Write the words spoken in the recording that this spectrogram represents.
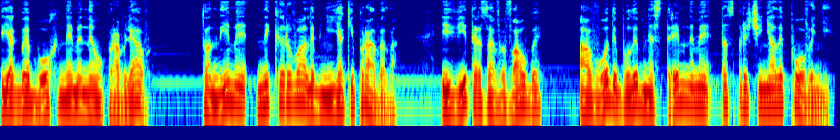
Якби Бог ними не управляв, то ними не керували б ніякі правила, і вітер завивав би, а води були б нестримними та спричиняли повені.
